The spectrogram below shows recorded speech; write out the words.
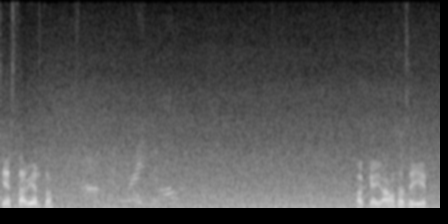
Sí está abierto. Ah. Ok, vamos a seguir.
